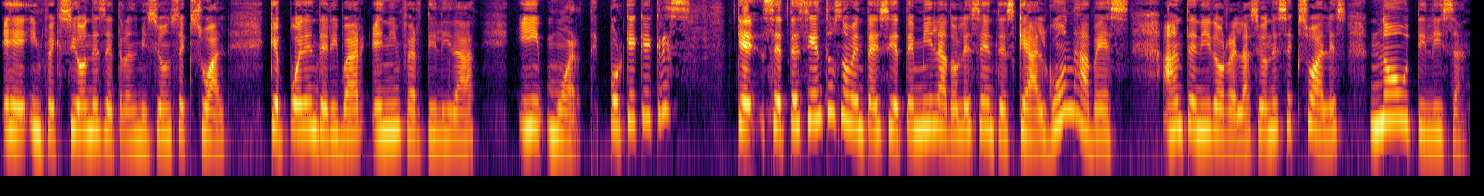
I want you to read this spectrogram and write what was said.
eh, infecciones de transmisión sexual que pueden derivar en infertilidad y muerte. ¿Por qué? ¿Qué crees? que 797 mil adolescentes que alguna vez han tenido relaciones sexuales no utilizan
